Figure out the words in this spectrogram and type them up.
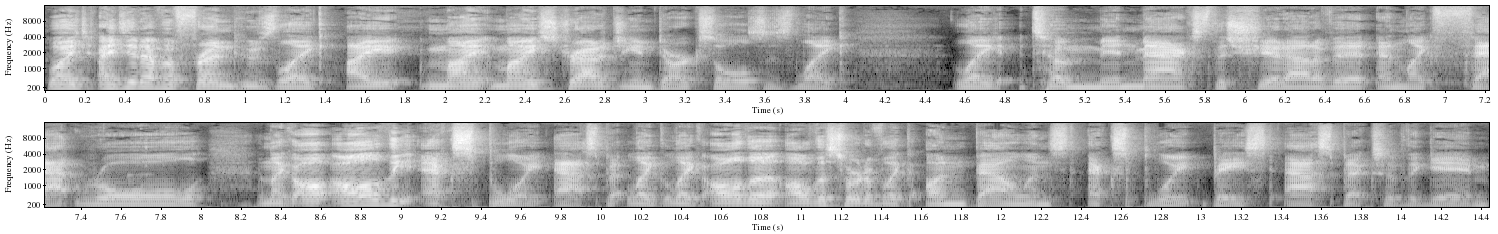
Well, I, I did have a friend who's like, I my my strategy in Dark Souls is like like to min max the shit out of it and like fat roll and like all, all the exploit aspect like like all the all the sort of like unbalanced exploit based aspects of the game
